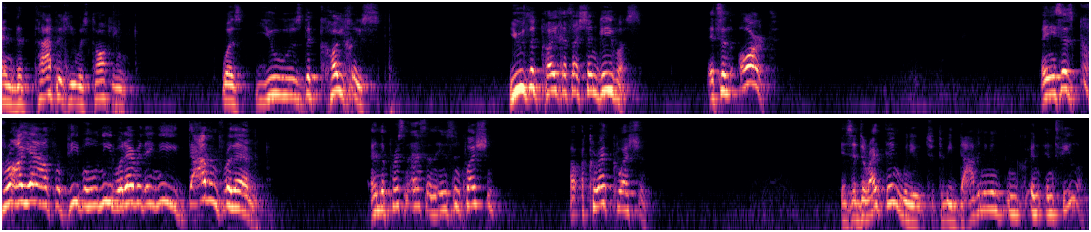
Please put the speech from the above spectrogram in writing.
And the topic he was talking was use the koiches. Use the koiches Hashem gave us. It's an art. And he says, cry out for people who need whatever they need. Daven for them. And the person asks an innocent question, a, a correct question. Is it the right thing when you to, to be davening in, in, in tefillah?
